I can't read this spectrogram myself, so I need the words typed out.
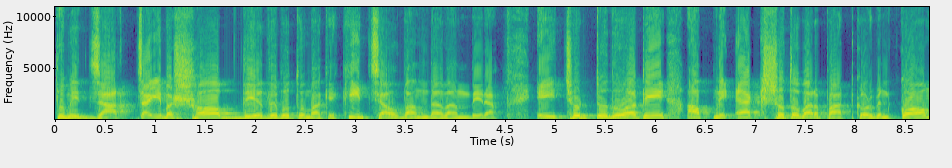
তুমি যা চাইবা সব দিয়ে দেব তোমাকে। কি চাও বান্দা বান্দিরা? এই ছোট্ট দোয়াটি আপনি একশতবার পাঠ করবেন। কম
